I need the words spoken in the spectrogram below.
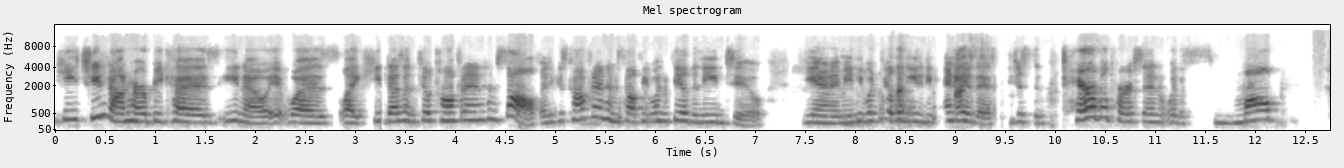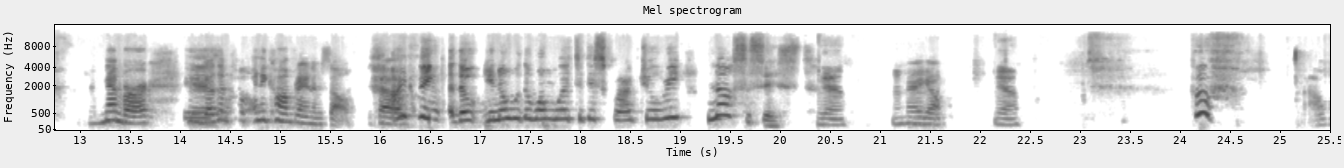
he cheated on her because you know it was like he doesn't feel confident in himself. And if he was confident in himself, he wouldn't feel the need to. You know what I mean? He wouldn't feel the need to do any of this. He's just a terrible person with a small member who Yeah. doesn't feel any confident in himself. So I think the you know what the one word to describe Julri? Narcissist. yeah mm-hmm. there you go. yeah Whew. Wow.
